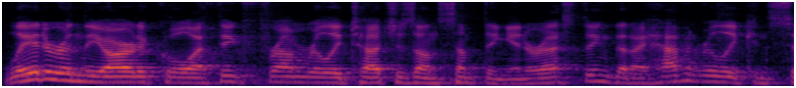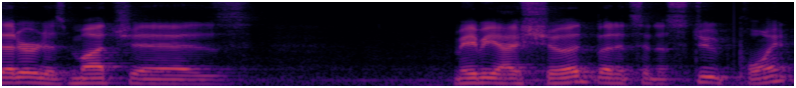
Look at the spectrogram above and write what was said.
Later in the article, I think Frum really touches on something interesting that I haven't really considered as much as maybe I should, but it's an astute point.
